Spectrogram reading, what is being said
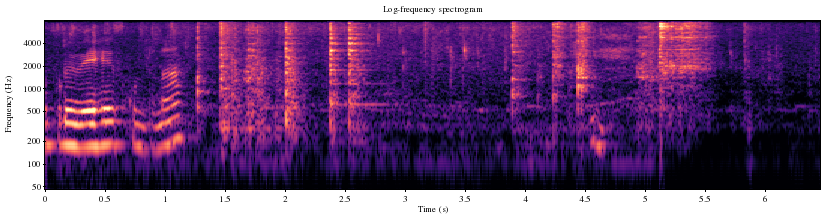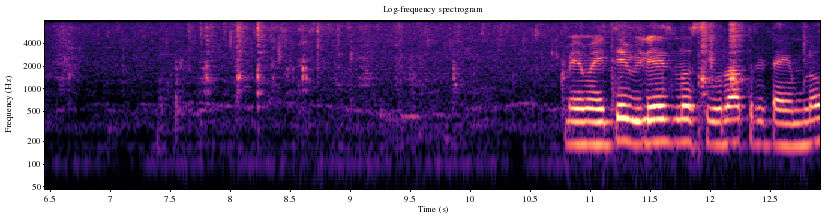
ఇప్పుడు వేసేసుకుంటున్నా. మేమైతే విలేజ్లో శివరాత్రి టైంలో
